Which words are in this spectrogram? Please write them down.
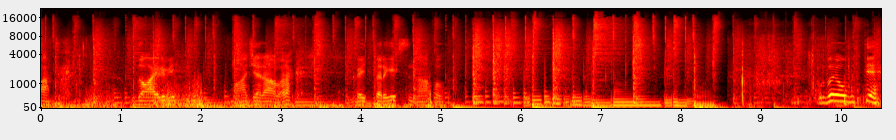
Artık bu da ayrı bir macera olarak kayıtlara geçsin ne yapalım. Burada yol bitti.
